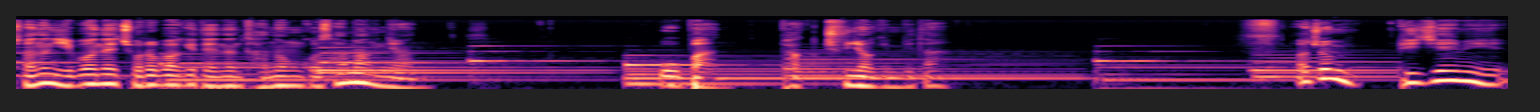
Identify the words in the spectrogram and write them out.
저는 이번에 졸업하게 되는 단원고 3학년 5반 박준혁입니다. 아 좀 BGM이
